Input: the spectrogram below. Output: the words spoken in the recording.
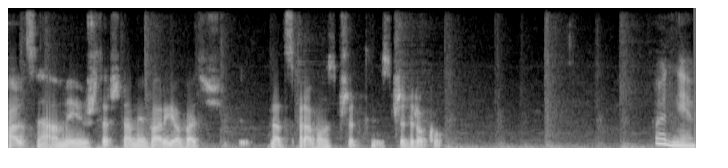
palce, a my już zaczynamy wariować nad sprawą sprzed, sprzed roku. Ładnie,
